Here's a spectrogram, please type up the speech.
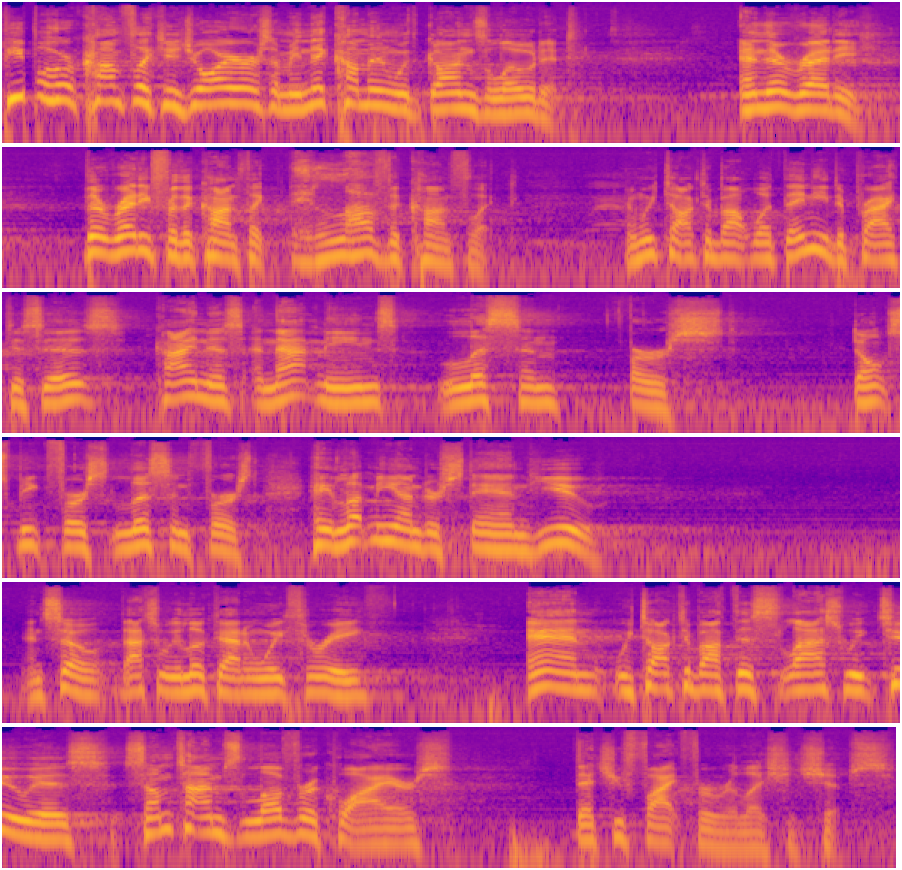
people who are conflict enjoyers, I mean, they come in with guns loaded and they're ready. They're ready for the conflict. They love the conflict. And we talked about what they need to practice is kindness, and that means listen first. Don't speak first, listen first. Hey, let me understand you. And so that's what we looked at in week three. And we talked about this last week too is sometimes love requires that you fight for relationships.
